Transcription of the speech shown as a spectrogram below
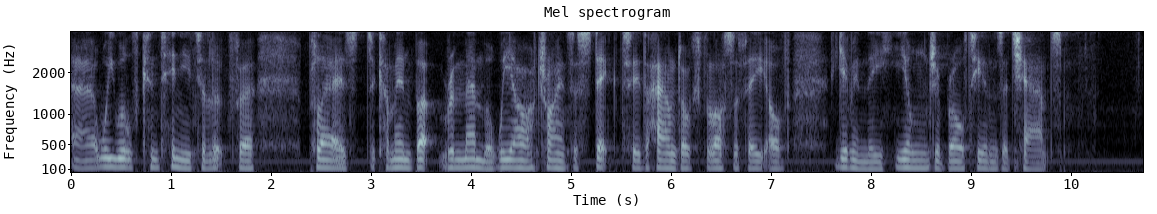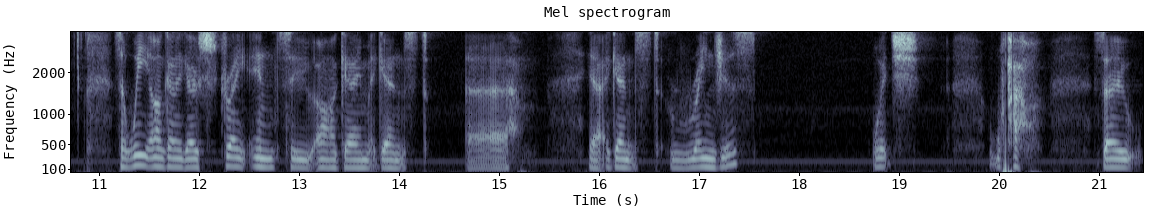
Uh, we will continue to look for players to come in, but remember we are trying to stick to the Hound Dogs philosophy of giving the young Gibraltarians a chance. So we are going to go straight into our game against, uh, yeah, against Rangers, which, wow. So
